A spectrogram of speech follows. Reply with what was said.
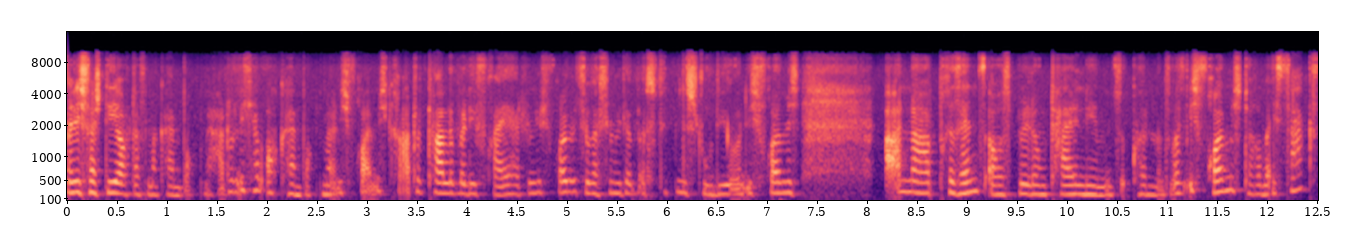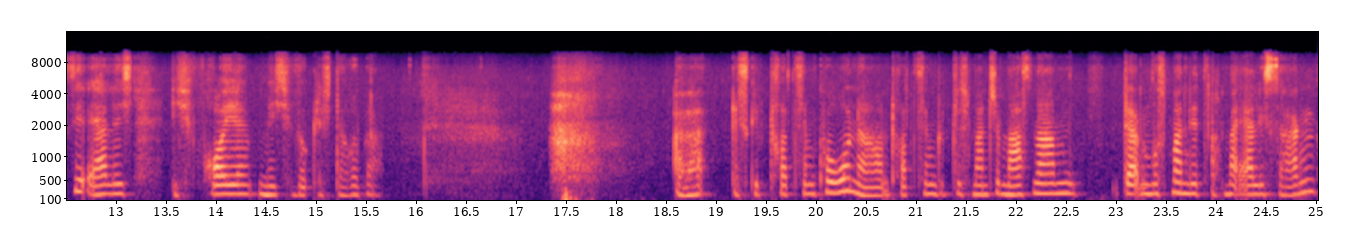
Und ich verstehe auch, dass man keinen Bock mehr hat. Und ich habe auch keinen Bock mehr. Und ich freue mich gerade total über die Freiheit. Und ich freue mich sogar schon wieder über das Fitnessstudio. Und ich freue mich, an einer Präsenzausbildung teilnehmen zu können und sowas. Ich freue mich darüber. Ich sage es dir ehrlich, ich freue mich wirklich darüber. Aber es gibt trotzdem Corona und trotzdem gibt es manche Maßnahmen, da muss man jetzt auch mal ehrlich sagen,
